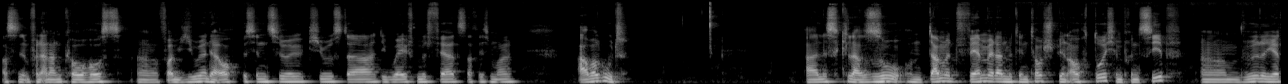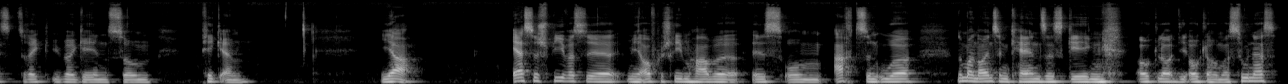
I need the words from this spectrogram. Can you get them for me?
aus den von anderen Co-Hosts. Äh, vor allem Julian, der auch ein bisschen Syracuse da die Wave mitfährt, sag ich mal. Aber gut. Alles klar, so, und damit wären wir dann mit den Top-Spielen auch durch im Prinzip. Ähm, würde jetzt direkt übergehen zum Pick-M. Ja, erstes Spiel, was ich mir aufgeschrieben habe, ist um 18 Uhr Nummer 19 Kansas gegen Oklahoma, die Oklahoma Sooners.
